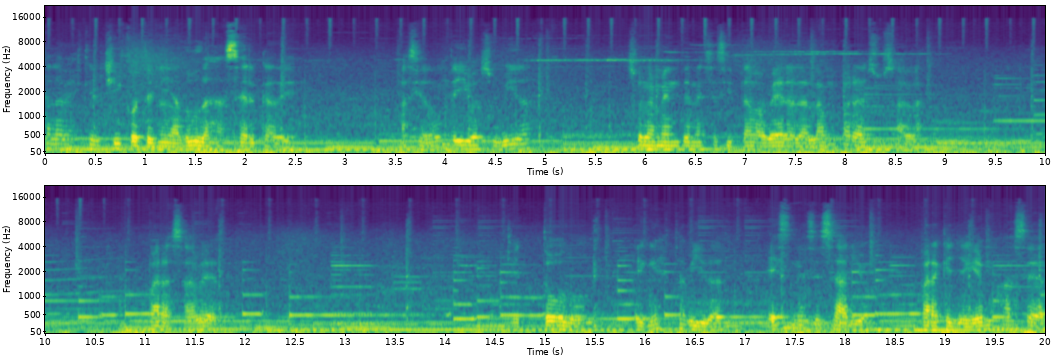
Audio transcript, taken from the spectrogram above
cada vez que el chico tenía dudas acerca de hacia dónde iba su vida, solamente necesitaba ver a la lámpara de su sala para saber que todo en esta vida es necesario para que lleguemos a ser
